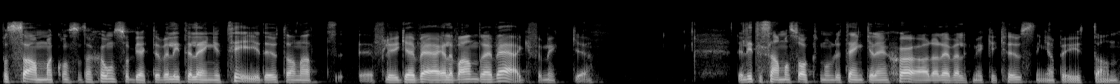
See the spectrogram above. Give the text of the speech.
på samma koncentrationsobjekt över lite längre tid utan att eh, flyga iväg eller vandra iväg för mycket. Det är lite samma sak som om du tänker dig en sjö där det är väldigt mycket krusningar på ytan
